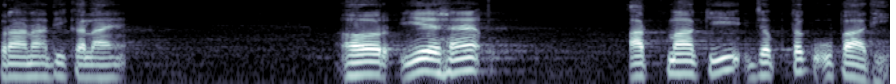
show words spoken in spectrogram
प्राणादि कलाएँ। और ये है आत्मा की जब तक उपाधि।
